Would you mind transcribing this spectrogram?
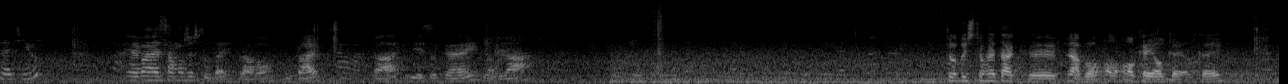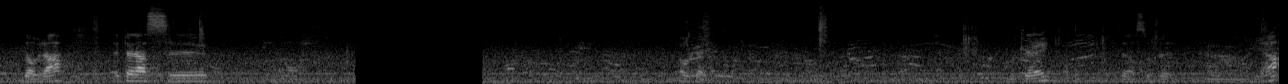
that you? Nie, Vanessa, możesz tutaj, prawo, tutaj. Tak, jest ok, dobra. To wyjść trochę tak y, w prawo. O, okej, okej, okej. Dobra. Teraz... y, o. Okej. Okej. Teraz trochę... Ja.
